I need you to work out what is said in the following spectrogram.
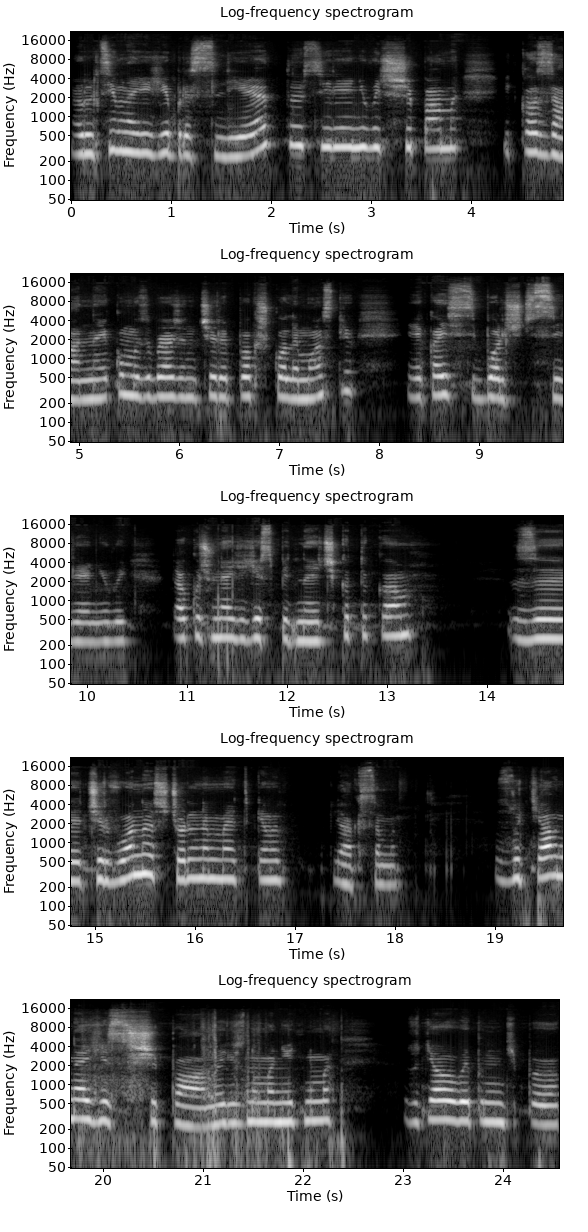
На руці в неї є браслет сиренєвий з шипами і казан, на якому зображений черепок школи монстрів якийсь борщ сиренєвий. Також в неї є спідничка така з червона з чорними такими кляксами. Взуття в неї з шипами різноманітними. Взуття виповнене, типу,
